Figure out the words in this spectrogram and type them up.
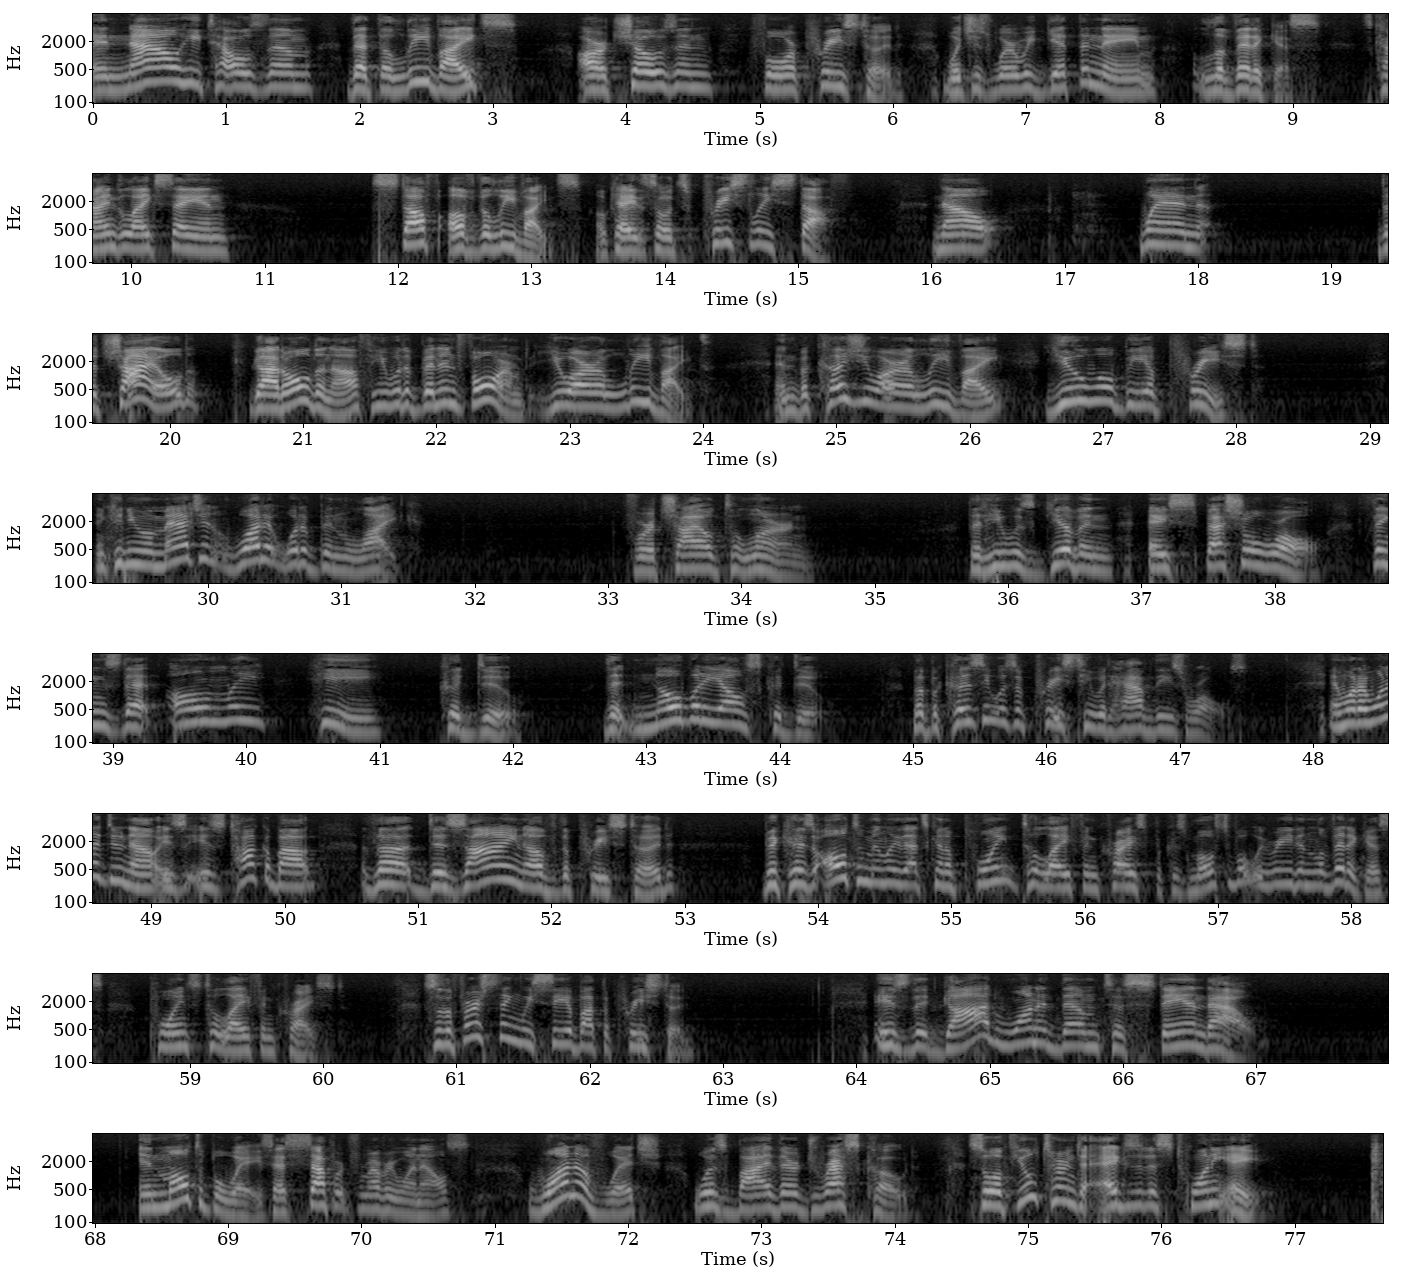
and now he tells them that the Levites are chosen for priesthood, which is where we get the name Leviticus. It's kind of like saying stuff of the Levites, okay? So it's priestly stuff. Now, when the child got old enough, he would have been informed you are a Levite. And because you are a Levite, you will be a priest. And can you imagine what it would have been like for a child to learn that he was given a special role, things that only he could do, that nobody else could do? But because he was a priest, he would have these roles. And what I want to do now is, is talk about the design of the priesthood because ultimately that's going to point to life in Christ because most of what we read in Leviticus points to life in Christ. So the first thing we see about the priesthood is that God wanted them to stand out in multiple ways as separate from everyone else, one of which was by their dress code. So if you'll turn to Exodus 28,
